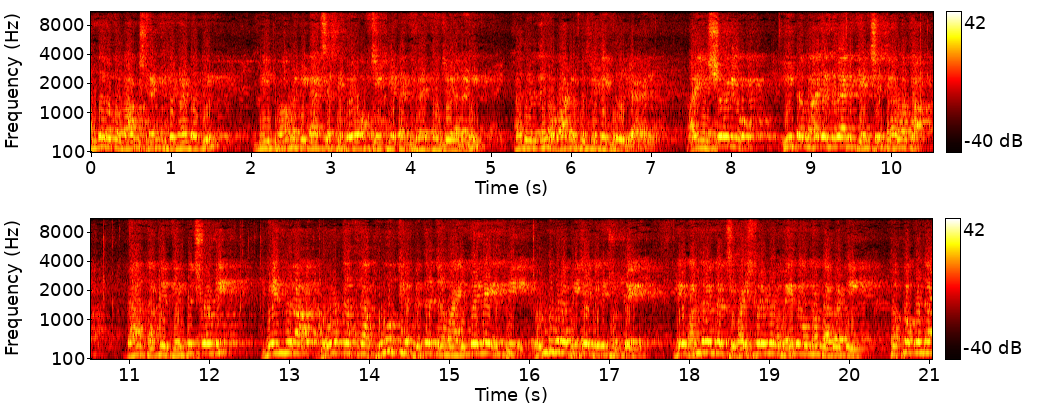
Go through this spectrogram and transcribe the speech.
అందరూ ఒక లాంగ్ స్టాండింగ్ డిమాండ్ ఉంది. మీ ప్రాపర్టీ ట్యాక్సెస్ని వే ఆఫ్ చేయడానికి ప్రయత్నం చేయాలని అదేవిధంగా వాటర్ ఫెసిలిటీ ఇంప్రూవ్ చేయాలి I assure you Etela Rajendra గారిని గెలిచిన తర్వాత దాని తప్పని గెలిపించుకోండి. నేను కూడా రోడ్ తరఫున పూర్తిగా పెద్ద మా ఎమ్మెల్యే ఎంపీ రెండు కూడా బీజేపీ నుంచి ఉంటే మేము అందరం కలిసి వైస్ ప్రెసిడెంట్ మేమే ఉన్నాం కాబట్టి తప్పకుండా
